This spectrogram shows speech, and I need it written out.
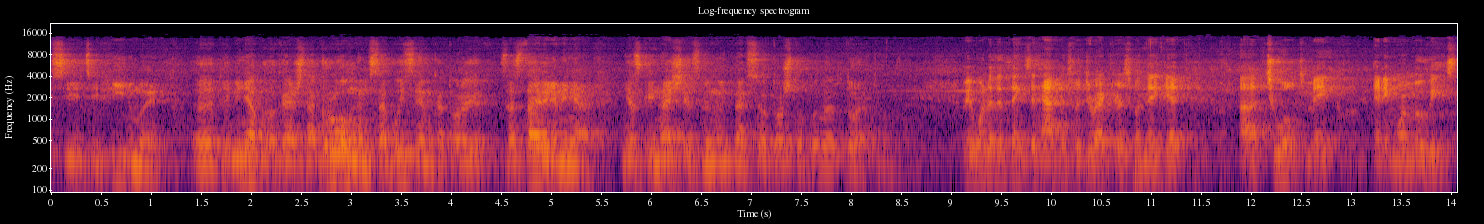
все эти фильмы, для меня было, конечно, огромным событием, которые заставили меня несколько иначе взглянуть на все то, что было до этого. I mean, one of the things that happens with directors when they get uh, too old to make any more movies,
